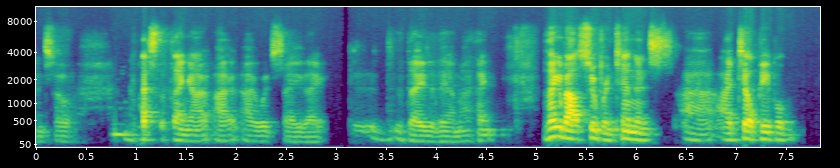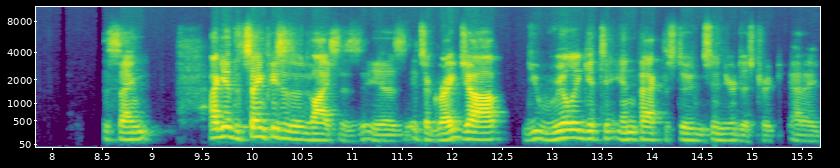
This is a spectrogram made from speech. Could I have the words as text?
And so that's the thing I, I, I would say they, they to them. I think the thing about superintendents, uh, I tell people the same. I give the same pieces of advice is, is it's a great job. You really get to impact the students in your district at a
